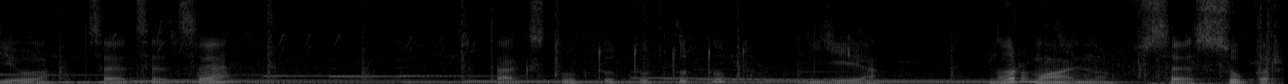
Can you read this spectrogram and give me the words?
діло. Це, це, це. Так, тут, тут, тут, тут, тут. Є. Нормально, все, супер.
